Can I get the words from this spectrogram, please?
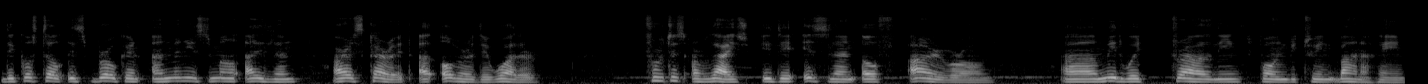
the coastal is broken and many small islands are scattered all over the water. Furthest or lies is the island of Ireland, a midway trading point between Vanaheim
